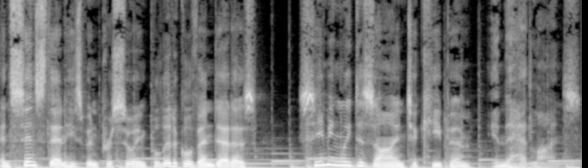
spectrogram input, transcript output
And since then, he's been pursuing political vendettas seemingly designed to keep him in the headlines.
